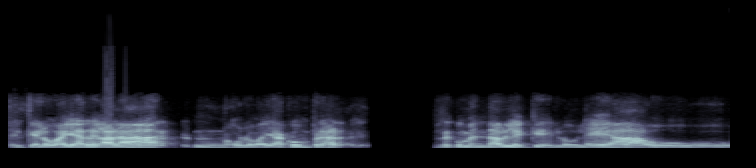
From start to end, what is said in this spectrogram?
el que lo vaya a regalar o lo vaya a comprar, es recomendable que lo lea o,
